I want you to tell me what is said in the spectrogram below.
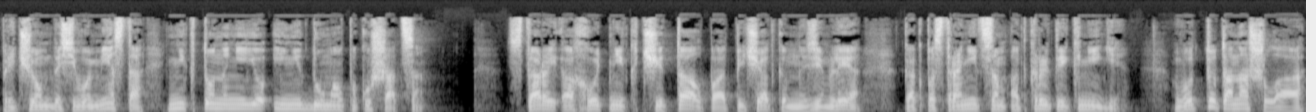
причем до сего места никто на нее и не думал покушаться. Старый охотник читал по отпечаткам на земле, как по страницам открытой книги. Вот тут она шла,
